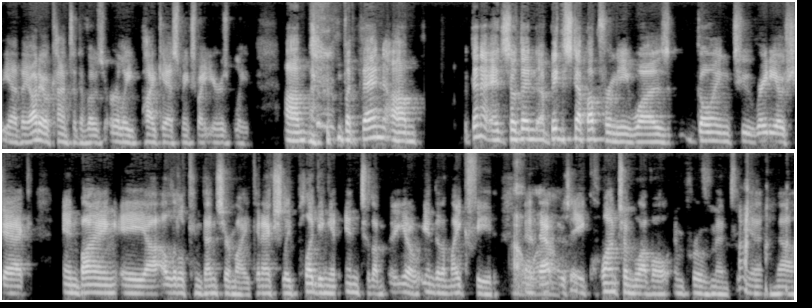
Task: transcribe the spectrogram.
yeah, the audio content of those early podcasts makes my ears bleed. Um, but then um, but then I, and so then a big step up for me was going to Radio Shack and buying a uh, a little condenser mic and actually plugging it into the you know into the mic feed oh, and wow. that was a quantum level improvement in uh,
